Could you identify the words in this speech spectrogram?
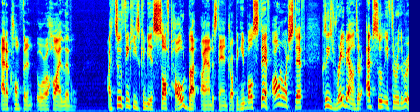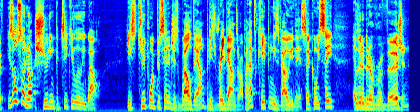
at a confident or a high level? I still think he's can be a soft hold, but I understand dropping him. While Steph, I want to watch Steph because his rebounds are absolutely through the roof. He's also not shooting particularly well. His two point percentage is well down, but his rebounds are up, and that's keeping his value there. So can we see a little bit of reversion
